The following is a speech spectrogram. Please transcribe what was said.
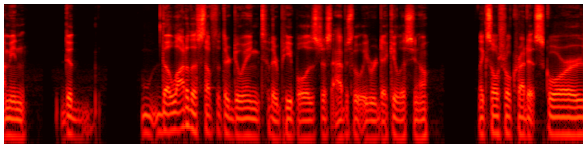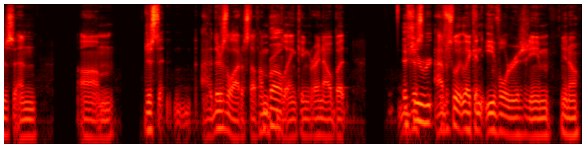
I mean, the the a lot of the stuff that they're doing to their people is just absolutely ridiculous. You know, like social credit scores and um just uh, there's a lot of stuff. I'm Bro. blanking right now, but If just re- absolutely like an evil regime. You know.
